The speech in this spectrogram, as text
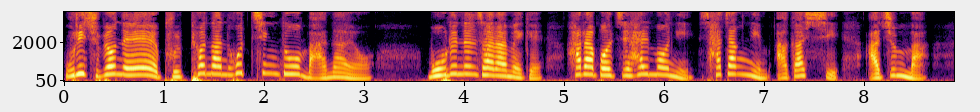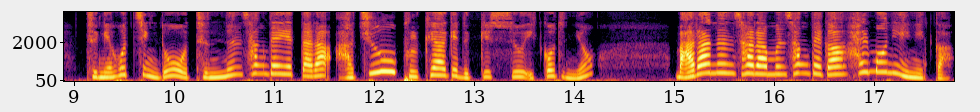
우리 주변에 불편한 호칭도 많아요. 모르는 사람에게 할아버지, 할머니, 사장님, 아가씨, 아줌마 등의 호칭도 듣는 상대에 따라 아주 불쾌하게 느낄 수 있거든요. 말하는 사람은 상대가 할머니이니까,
